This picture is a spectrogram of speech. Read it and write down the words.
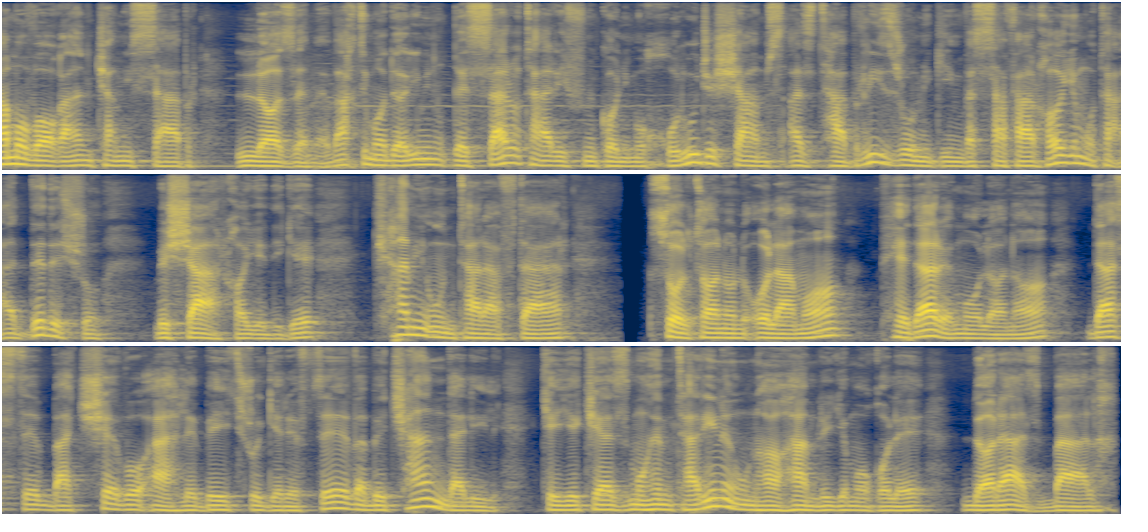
اما واقعا کمی صبر لازمه. وقتی ما داریم این قصه رو تعریف می‌کنیم و خروج شمس از تبریز رو میگیم و سفرهای متعددش رو به شهرهای دیگه کمی اون طرفتر سلطان العلماء پدر مولانا دست بچه و اهل بیت رو گرفته و به چند دلیل که یکی از مهمترین اونها حمله مغوله داره از بلخ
